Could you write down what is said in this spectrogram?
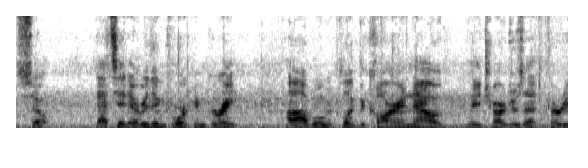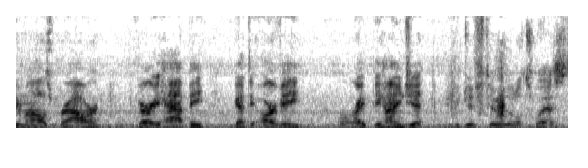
So that's it. Everything's working great. Uh, when we plug the car in now, it charges at 30 miles per hour. Very happy. We got the RV right behind you. If you just do a little twist,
